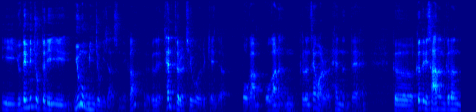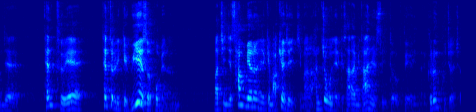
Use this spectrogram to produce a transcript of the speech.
이 유대 민족들이 유목 민족이지 않습니까? 그들이 텐트를 치고 이렇게 이제 오가, 오가는 그런 생활을 했는데 그 그들이 사는 그런 이제 텐트에 텐트를 이렇게 위에서 보면은 마치 이제 삼면은 이렇게 막혀져 있지만 한쪽은 이렇게 사람이 다닐 수 있도록 되어 있는 그런 구조죠.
